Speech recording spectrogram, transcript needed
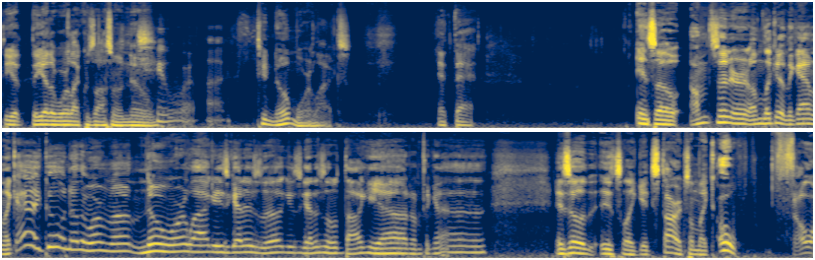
the the other warlock was also a gnome. Two warlocks. Two gnome warlocks. At that. And so I'm sitting there, I'm looking at the guy, I'm like, ah, cool, another war, no warlock. He's got his dog, he's got his little doggy out. I'm thinking, ah. And so it's like, it starts. I'm like, oh, fel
